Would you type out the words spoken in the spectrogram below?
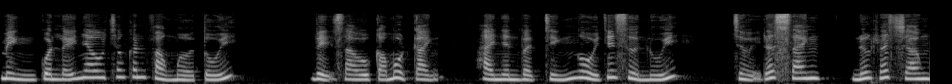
Mình quần lấy nhau trong căn phòng mờ tối. Về sau có một cảnh, hai nhân vật chính ngồi trên sườn núi. Trời đất xanh, nước rất trong.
